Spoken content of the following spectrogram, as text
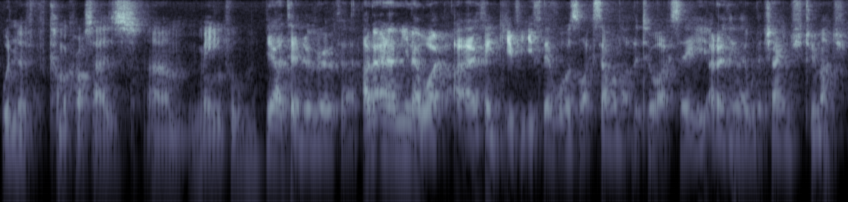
wouldn't have come across as um, meaningful. Yeah, I tend to agree with that. I don't, and you know what? I think if, if there was like someone like the two IC, I don't think they would have changed too much.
